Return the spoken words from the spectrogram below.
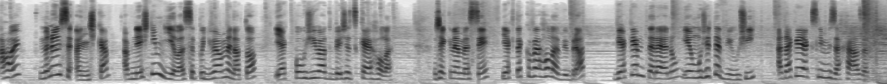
Ahoj, jmenuji se Anička a v dnešním díle se podíváme na to, jak používat běžecké hole. Řekneme si, jak takové hole vybrat, v jakém terénu je můžete využít a také jak s nimi zacházet.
